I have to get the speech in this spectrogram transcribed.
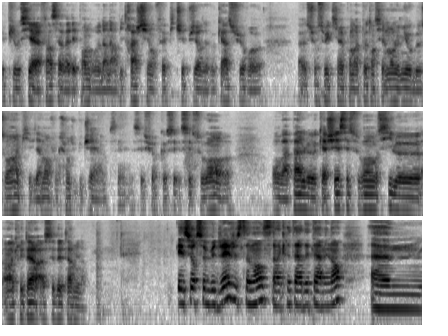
Et puis aussi, à la fin, ça va dépendre d'un arbitrage si on fait pitcher plusieurs avocats sur, euh, sur celui qui répondra potentiellement le mieux aux besoins. Et puis évidemment, en fonction du budget. Hein. C'est sûr que c'est souvent, on va pas le cacher, c'est souvent aussi le, un critère assez déterminant. Et sur ce budget, justement, c'est un critère déterminant. Euh,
